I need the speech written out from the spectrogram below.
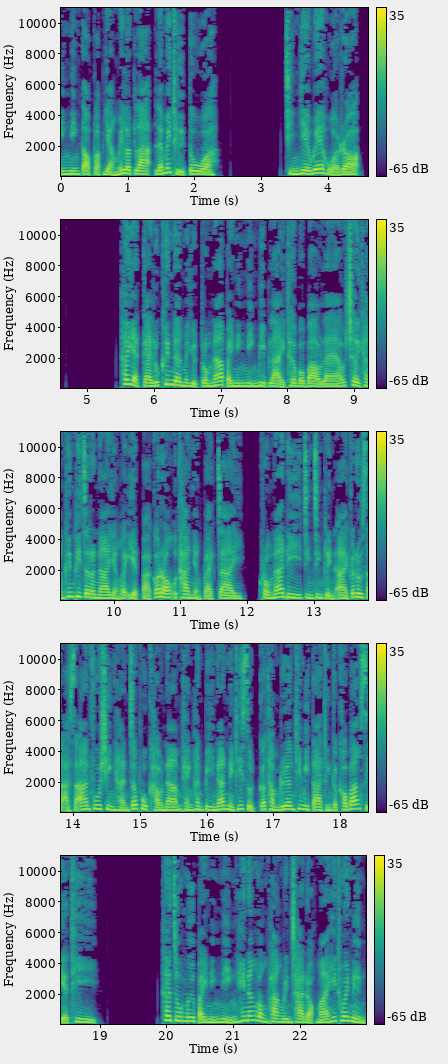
หนิงหนิงตอบกลับอย่างไม่ลดละและไม่ถือตัวชินเยเว่หัวเราะ เธอหยัดกายลุกขึ้นเดินมาหยุดตรงหน้าไปหนิงหนิงบีบไหล่เธอเบาๆแล้วเชยคังขึ้นพิจารณาอย่างละเอียดปากก็ร้องอุทานอย่างแปลกใจโครงหน้าดีจริง ๆ กลิ่นอายก็ดูสะอาดสะอ้านฟู่ชิงหันเจ้าภูเขาน้ำแข็งพันปีนั่นในที่สุดก็ทำเรื่องที่มีตาถึงกับเขาบ้างเสียที เธอจูมือไปหนิงหนิงให้นั่งลงพางรินชาดอกไม้ให้ถ้วยหนึ่ง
